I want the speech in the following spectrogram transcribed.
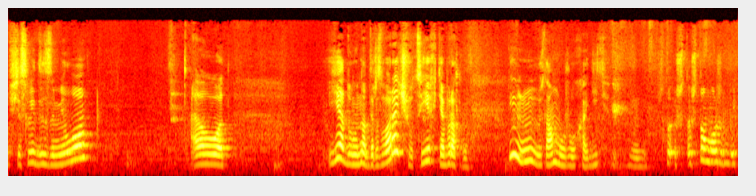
Все следы замело. А Вот. Я думаю, надо разворачиваться, ехать обратно. И ну, и там уже уходить. Что, что, что может быть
